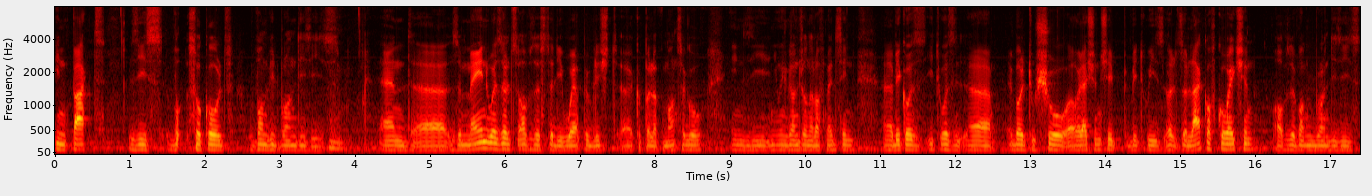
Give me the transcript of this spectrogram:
impact this so-called von Willebrand disease. Mm. And uh, the main results of the study were published a couple of months ago in the New England Journal of Medicine uh, because it was uh, able to show a relationship between the lack of correction of the von Willebrand disease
